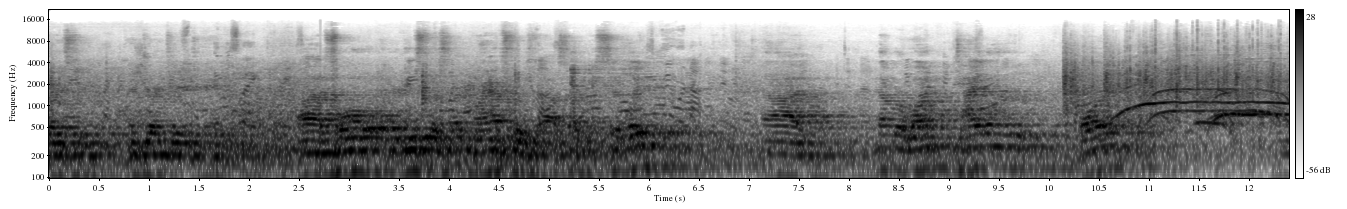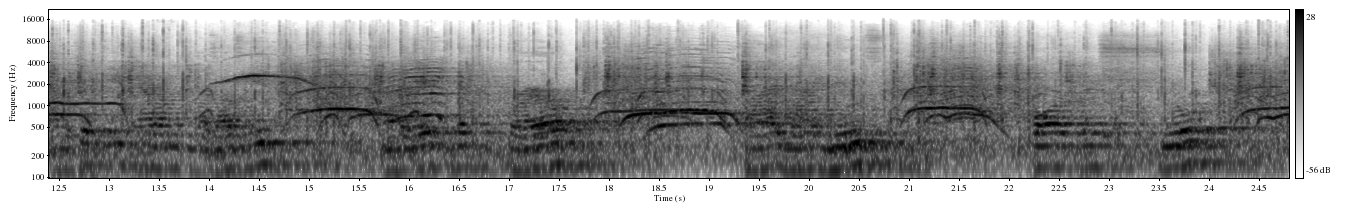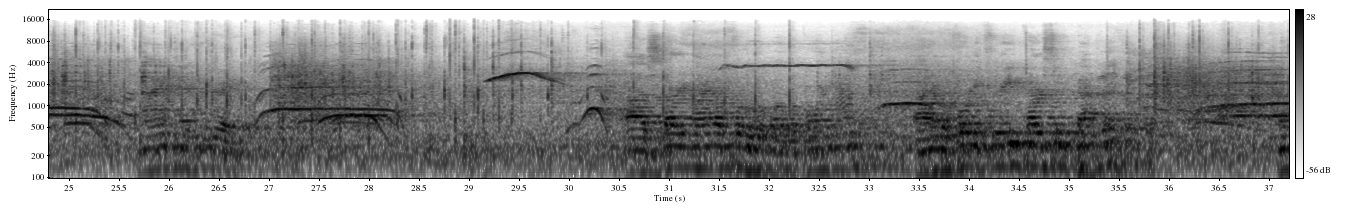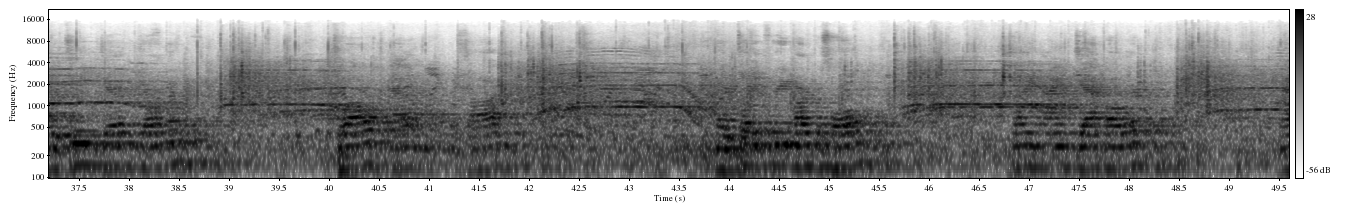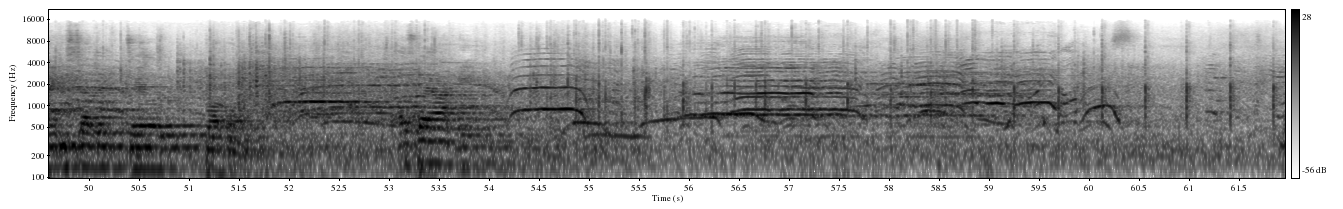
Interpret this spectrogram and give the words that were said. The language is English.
boys enjoy today's game. Uh, so we'll introduce the starting lineups for uh, starting Sibley. Uh, number one, Tyler Orr. Uh, number 15, Adam Uh, starting lineup for uh, Waconia. Uh, number 43, Carson Beckman. Number 2, Jared Dorman. 12, Adam Mazad. Number 23, Marcus Hall. 29, Jack Aller. 97, Taylor Buckle. Let's play hockey.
